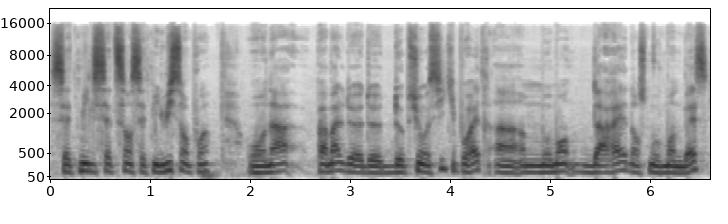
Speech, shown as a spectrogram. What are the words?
7700, 7800 points, où on a pas mal d'options aussi qui pourraient être un, moment d'arrêt dans ce mouvement de baisse,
